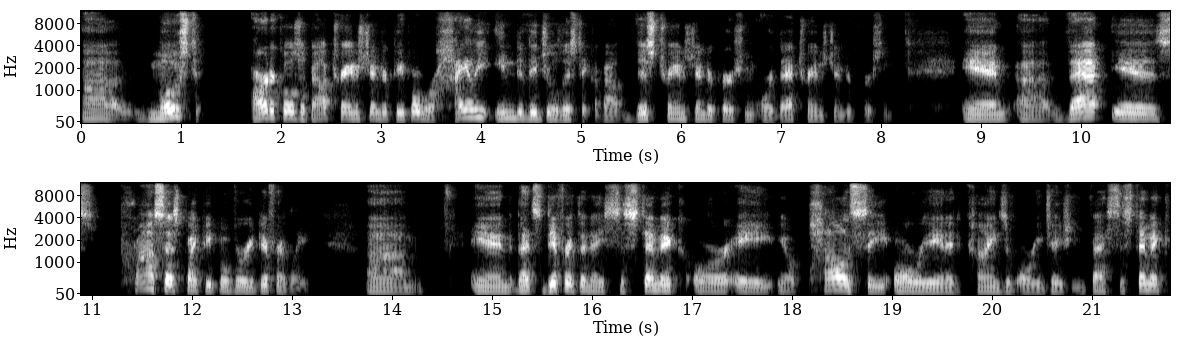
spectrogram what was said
Uh, most articles about transgender people were highly individualistic about this transgender person or that transgender person. And uh, that is processed by people very differently. Um, and that's different than a systemic or a you know policy oriented kinds of orientation. In fact, systemic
